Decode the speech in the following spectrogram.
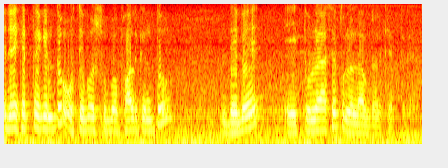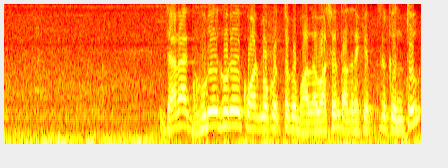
এদের ক্ষেত্রে কিন্তু অতীব শুভ ফল কিন্তু দেবে এই তুলা আছে তুলা লগ্নের ক্ষেত্রে। যারা ঘুরে ঘুরে কর্ম করতে খুব ভালোবাসেন, তাদের ক্ষেত্রে কিন্তু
